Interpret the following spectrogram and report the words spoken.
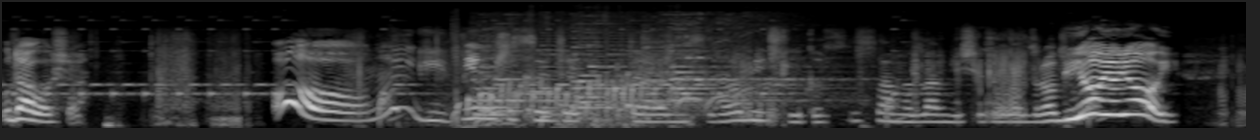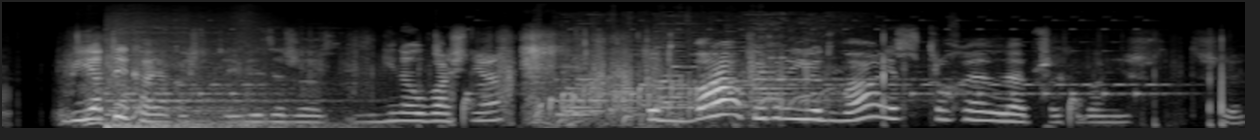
udało się. O, no i git. Nie muszę sobie te, teraz nic robić, tylko samo dla mnie się to zrobi. Oj, oj, oj! Bijatyka jakaś tutaj. Widzę, że zginął właśnie. To 2, Paper IO 2 jest trochę lepsze chyba niż 3.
